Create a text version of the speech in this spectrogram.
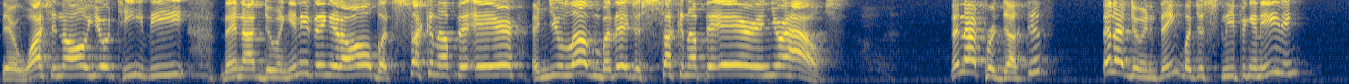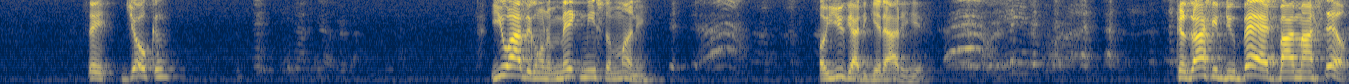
they're watching all your TV, they're not doing anything at all but sucking up the air, and you love them, but they're just sucking up the air in your house. They're not productive, they're not doing anything but just sleeping and eating. Say, Joker, you either going to make me some money or you got to get out of here. Because I can do bad by myself.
